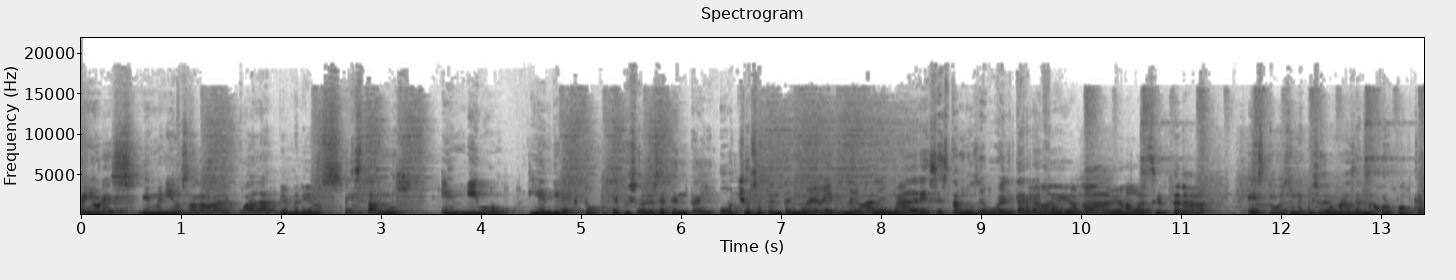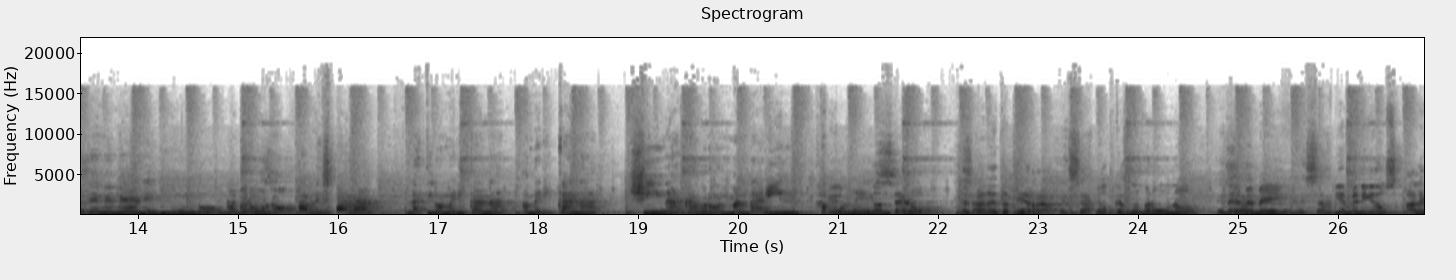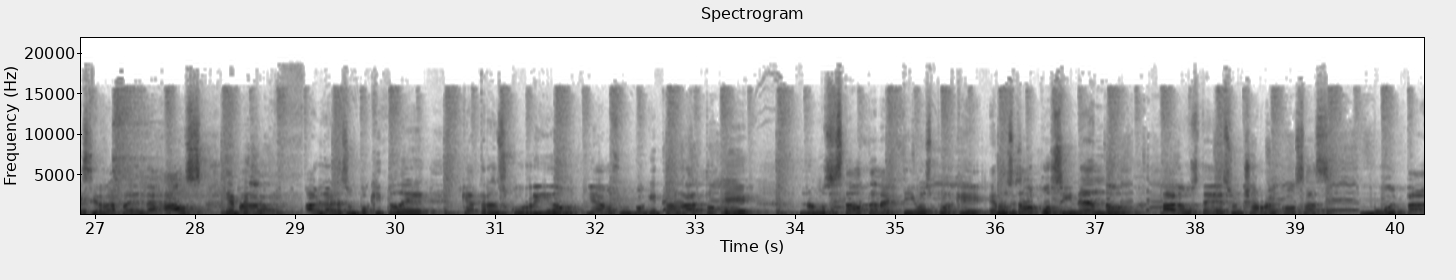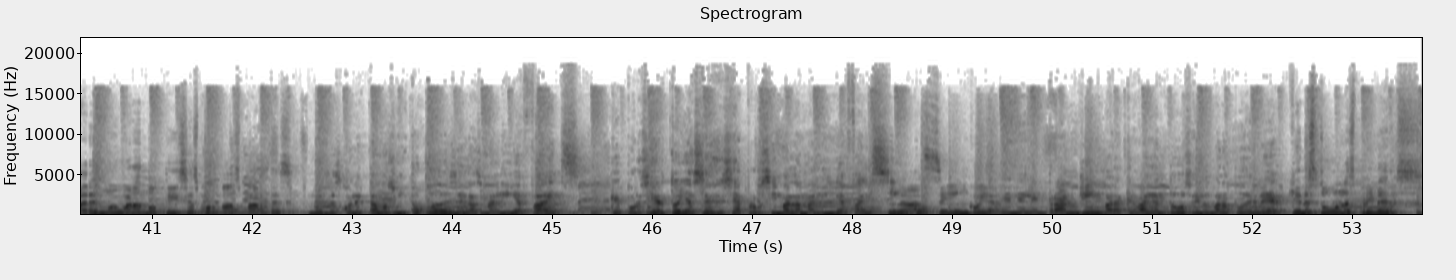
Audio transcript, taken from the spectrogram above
Señores, bienvenidos a la hora adecuada. Bienvenidos. Estamos en vivo y en directo. Episodio 78, 79. Me vale madres, estamos de vuelta, Yo Rafa. no digo nada, yo no voy a decirte nada. Esto es un episodio más del mejor podcast de MMA en el mundo. Número Habla- uno. Habla hispana, latinoamericana, americana, china, cabrón, mandarín, japonés. El mundo entero, el planeta Tierra, Exacto. podcast número uno Exacto. de MMA. Exacto. Bienvenidos, Alex y Rafa en the house. Ya empezó. Para hablarles un poquito de qué ha transcurrido. Llevamos un poquito de rato que no hemos estado tan activos porque hemos Nos estado cocinando para ustedes un chorro de cosas muy padres, muy buenas noticias por todas partes. Nos desconectamos un poco desde las Malilla Fights, que por cierto ya se, se aproxima la Malilla Fight 5 Las cinco ya. en el Entram Gym para que vayan todos, ahí nos van a poder ver. ¿Quién estuvo en las primeras?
